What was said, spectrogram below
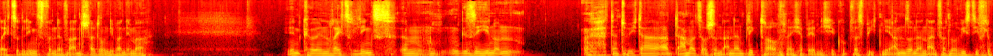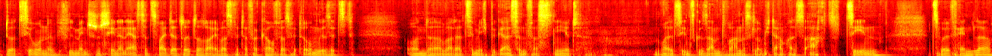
rechts und links von der Veranstaltung, die waren immer in Köln rechts und links ähm, gesehen und hat natürlich da damals auch schon einen anderen Blick drauf. Ne? Ich habe ja nicht geguckt, was bieten die an, sondern einfach nur, wie ist die Fluktuation, ne? wie viele Menschen stehen an erster, zweiter, dritter Reihe, was wird da verkauft, was wird da umgesetzt. Und äh, war da ziemlich begeistert und fasziniert, weil es insgesamt waren das, glaube ich, damals acht, zehn, zwölf Händler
